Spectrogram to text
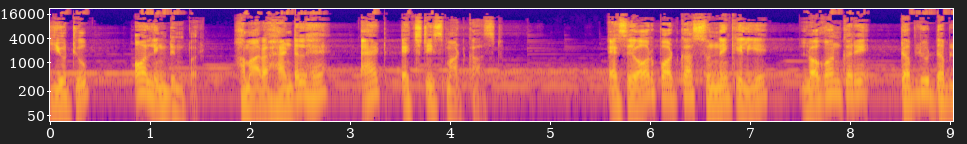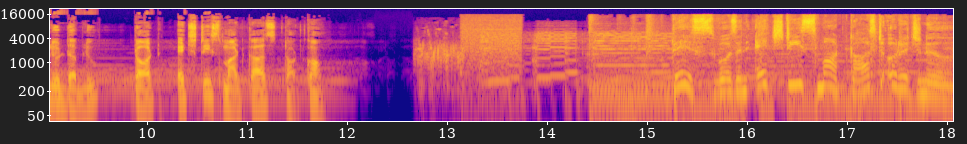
यूट्यूब और लिंक्डइन पर। हमारा हैंडल है एट एच ऐसे और पॉडकास्ट सुनने के लिए लॉग ऑन करें W W W dot H T Smartcast dot com this was an H T Smartcast original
